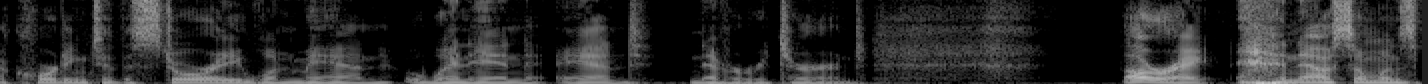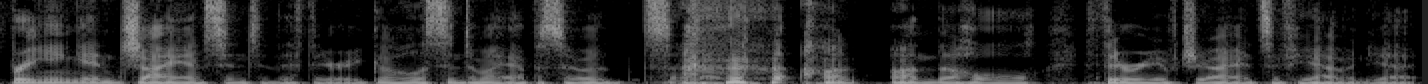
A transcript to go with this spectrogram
according to the story, one man went in and never returned. All right, now someone's bringing in giants into the theory. Go listen to my episodes on on the whole theory of giants if you haven't yet.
